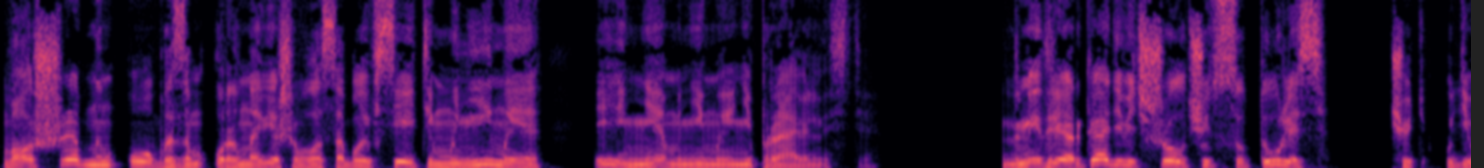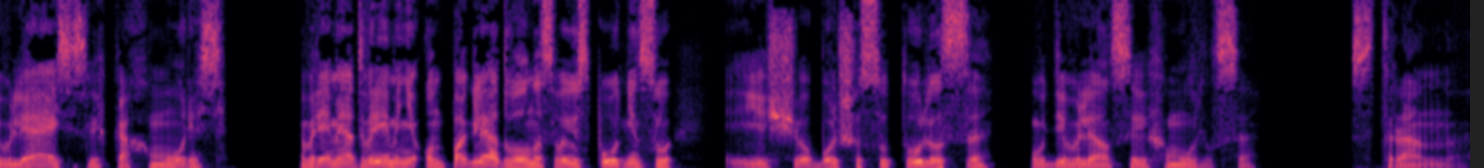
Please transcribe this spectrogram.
волшебным образом уравновешивала собой все эти мнимые и немнимые неправильности. Дмитрий Аркадьевич шел чуть сутулясь, чуть удивляясь и слегка хмурясь. Время от времени он поглядывал на свою спутницу и еще больше сутулился, удивлялся и хмурился. Странно.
